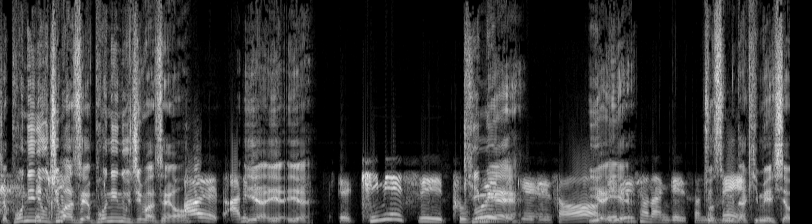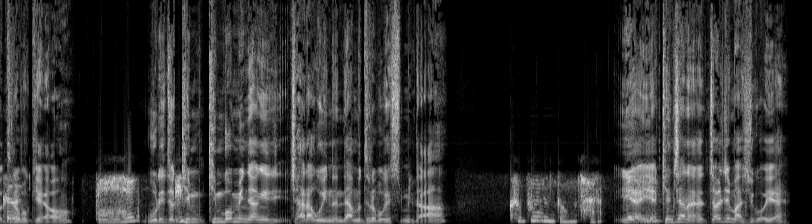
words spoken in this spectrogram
자, 본인이 네, 웃지 기- 마세요. 본인이 웃지 마세요. 아, 안 예, 해. 예, 예. 예, 김희애 씨 김희애. 부부의 세계에서 예, 예. 내레이션 한 게 있었는데. 좋습니다. 김혜희 씨 한번 그- 들어볼게요. 네. 우리 저 김, 김보민 양이 잘하고 있는데 한번 들어보겠습니다. 그분은 너무 잘. 예, 네. 예. 괜찮아요. 쩔지 마시고, 예.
